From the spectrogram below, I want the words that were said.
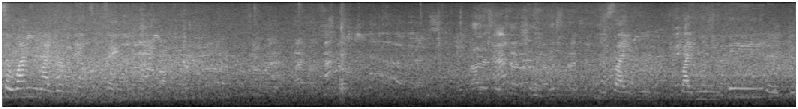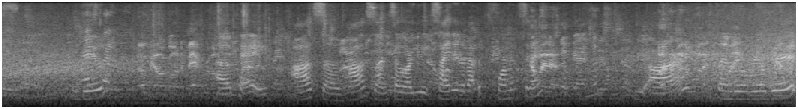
So why do you like river dancing? Just like like moving feet or just do? Okay. Awesome. Awesome. So are you excited about the performance today? Plan doing real good?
